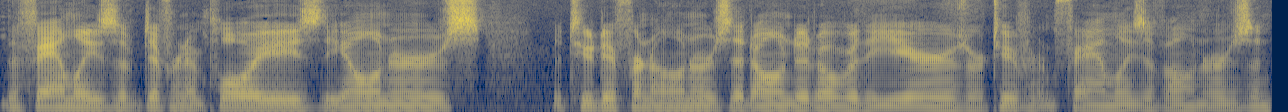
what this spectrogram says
the families of different employees, the owners, the two different owners that owned it over the years, or two different families of owners, and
